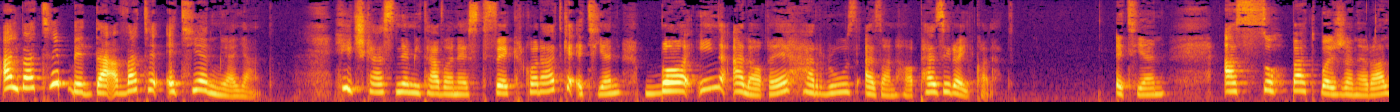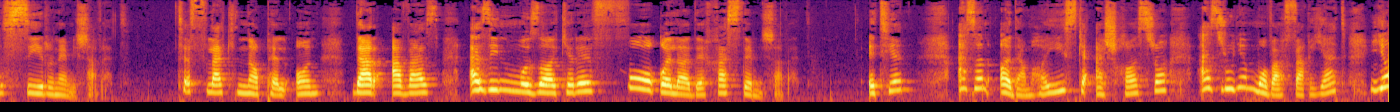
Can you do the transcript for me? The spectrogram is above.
البته به دعوت اتین می آیند. هیچ کس نمی توانست فکر کند که اتین با این علاقه هر روز از آنها پذیرایی کند. اتین از صحبت با ژنرال سیر نمی شود. تفلک ناپل اون در عوض از این مذاکره فوقالعاده خسته می شود. اتین از آن آدمهایی است که اشخاص را از روی موفقیت یا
